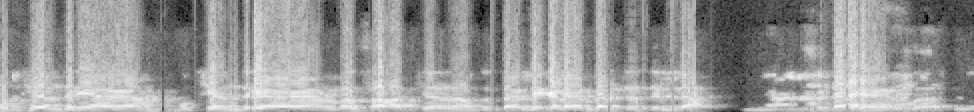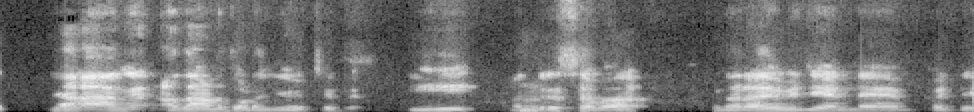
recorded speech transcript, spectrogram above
മുഖ്യമന്ത്രിയാകാം മുഖ്യമന്ത്രിയാകാനുള്ള സാധ്യത നമുക്ക് തള്ളിക്കളയാൻ പറ്റത്തില്ല. ഞാൻ അതാണ് തുടങ്ങി വെച്ചത്. ഈ മന്ത്രിസഭ പിണറായി വിജയനെ പറ്റി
